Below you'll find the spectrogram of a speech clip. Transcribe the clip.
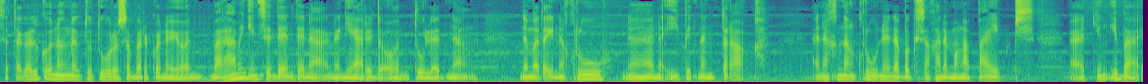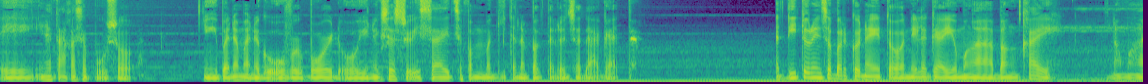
Sa tagal ko nang nagtuturo sa barko na yon, maraming insidente na ang nangyari doon tulad ng namatay na crew na naipit ng truck, anak ng crew na nabagsakan ng mga pipes, at yung iba eh inataka sa puso. Yung iba naman nag-overboard o yung nagsa-suicide sa pamamagitan ng pagtalon sa dagat. At dito rin sa barko na ito nilagay yung mga bangkay ng mga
